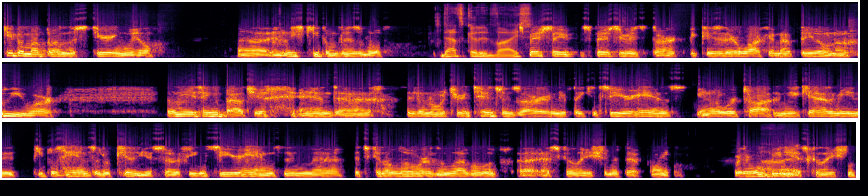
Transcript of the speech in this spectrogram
keep them up on the steering wheel. Uh, at least keep them visible, That's good advice. especially especially if it's dark, because they're walking up. They don't know who you are, don't know anything about you, and uh, they don't know what your intentions are. And if they can see your hands, you know, we're taught in the academy that people's hands it'll kill you. So if you can see your hands, then uh, it's going to lower the level of uh, escalation at that point, or there won't All be any escalation.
